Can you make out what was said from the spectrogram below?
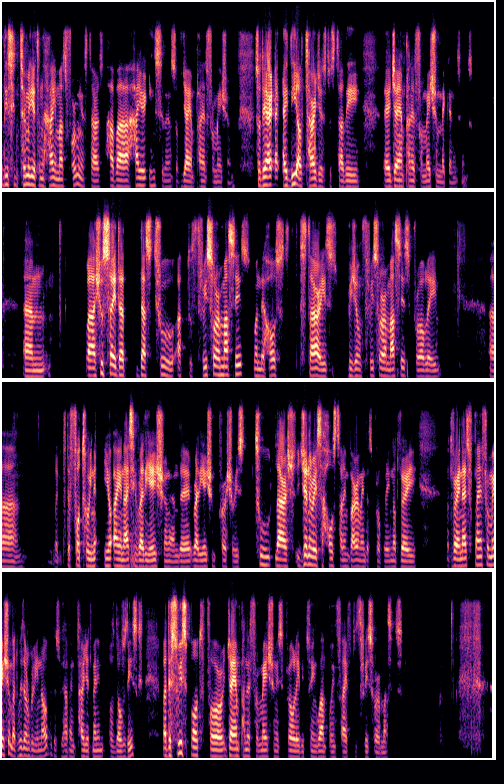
these intermediate and high mass forming stars have a higher incidence of giant planet formation. So they are ideal targets to study uh, giant planet formation mechanisms. Um, well, I should say that that's true up to three solar masses. When the host star is beyond three solar masses, probably uh, like the photoionizing radiation and the radiation pressure is too large. It generates a hostile environment that's probably not very not very nice for planet formation, but we don't really know because we haven't targeted many of those disks. But the sweet spot for giant planet formation is probably between 1.5 to 3 solar masses.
